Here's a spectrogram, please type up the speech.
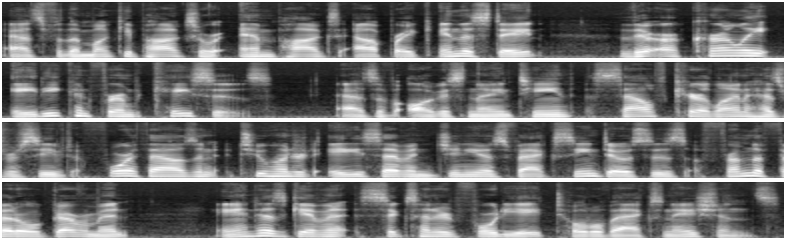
As for the monkeypox or mpox outbreak in the state, there are currently 80 confirmed cases. As of August 19th, South Carolina has received 4,287 Jynneos vaccine doses from the federal government and has given 648 total vaccinations.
